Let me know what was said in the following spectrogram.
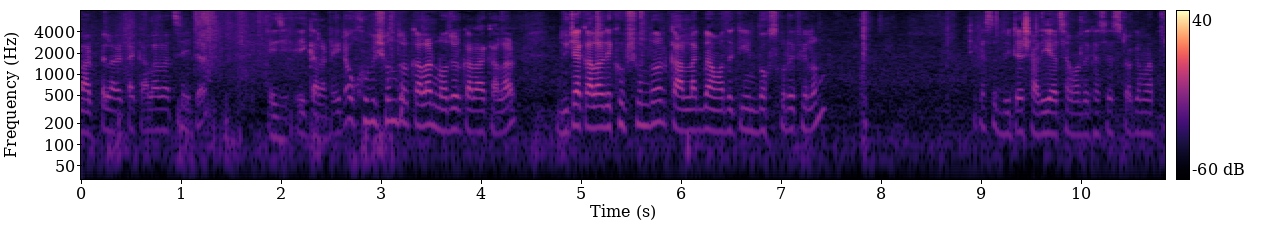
পার্পেল আর একটা কালার আছে এটা। এই যে, এই কালারটা এটাও খুবই সুন্দর কালার নজর কাড়া কালার দুইটা কালারই খুব সুন্দর। কার লাগবে আমাদেরকে ইনবক্স করে ফেলুন। ঠিক আছে, দুইটা শাড়ি আছে আমাদের কাছে স্টকে মাত্র।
